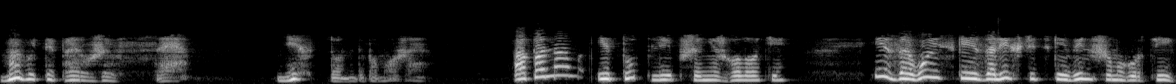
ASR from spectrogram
Мабуть, тепер уже все, ніхто не допоможе. А панам і тут ліпше, ніж голоті, і Завойський, і Заліщицький в іншому гурті.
